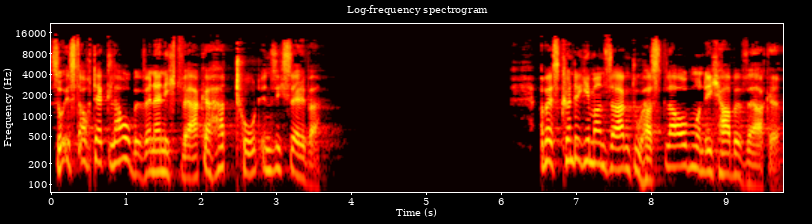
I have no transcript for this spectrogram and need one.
So ist auch der Glaube, wenn er nicht Werke hat, tot in sich selber. Aber es könnte jemand sagen, du hast Glauben und ich habe Werke.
